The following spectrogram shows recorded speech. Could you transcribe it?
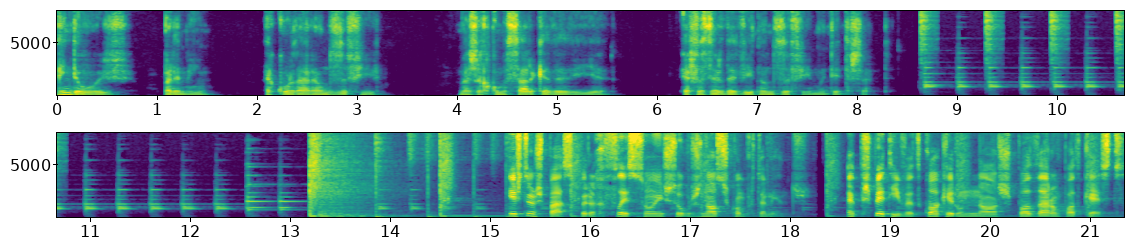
Ainda hoje, para mim, acordar é um desafio, mas recomeçar cada dia é fazer da vida um desafio muito interessante. Este é um espaço para reflexões sobre os nossos comportamentos. A perspectiva de qualquer um de nós pode dar um podcast.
